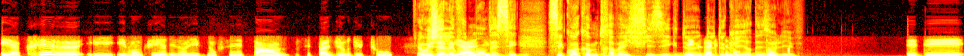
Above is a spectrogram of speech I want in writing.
Et après, ils, vont cueillir des olives, donc ce n'est pas, c'est pas dur du tout. Ah oui, j'allais vous demander, c'est, c'est quoi comme travail physique de, de, cueillir des olives? C'est des,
